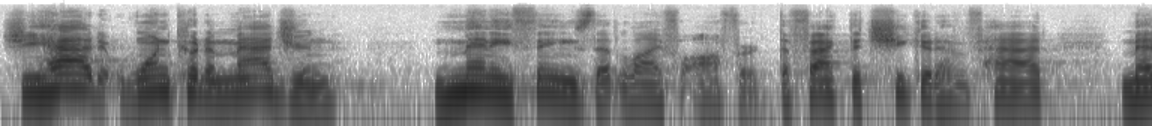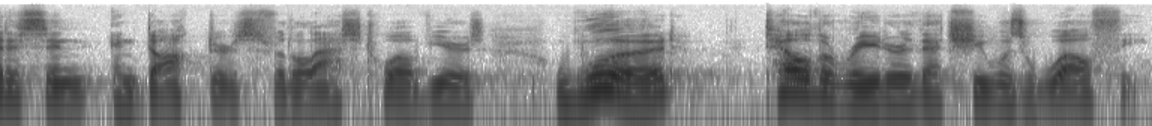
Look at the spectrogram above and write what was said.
She had, one could imagine, many things that life offered. The fact that she could have had medicine and doctors for the last 12 years would tell the reader that she was wealthy,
